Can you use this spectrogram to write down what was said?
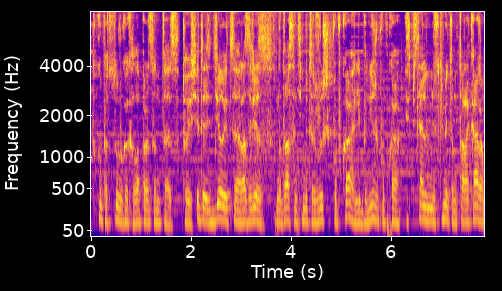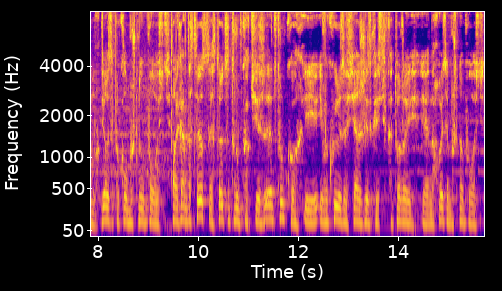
такую процедуру, как лапароцентез. То есть это делается разрез на 2 см выше пупка, либо ниже пупка. И специальным инструментом таракаром делается прокол брюшной полости. Таракар достается и остается трубка. Через эту трубку и эвакуируется вся жидкость, которая э, находится в брюшной полости.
